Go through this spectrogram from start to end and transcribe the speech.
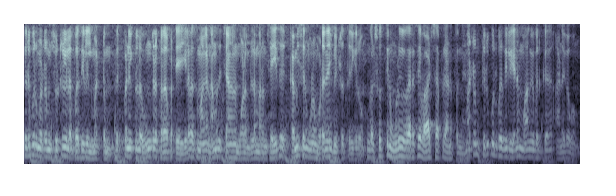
திருப்பூர் மற்றும் சுற்றியுள்ள பகுதிகளில் மட்டும் விற்பனைக்குள்ள உங்கள் ப்ராப்பர்ட்டியை இலவசமாக நமது சேனல் மூலம் விளம்பரம் செய்து கமிஷன் மூலம் உடனே விற்று தருகிறோம். உங்கள் சொத்தின் முழு விவரத்தை வாட்ஸ்அப்பில் அனுப்புங்கள் மற்றும் திருப்பூர் பகுதியில் இடம் வாங்க விற்க அணுகவும்.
